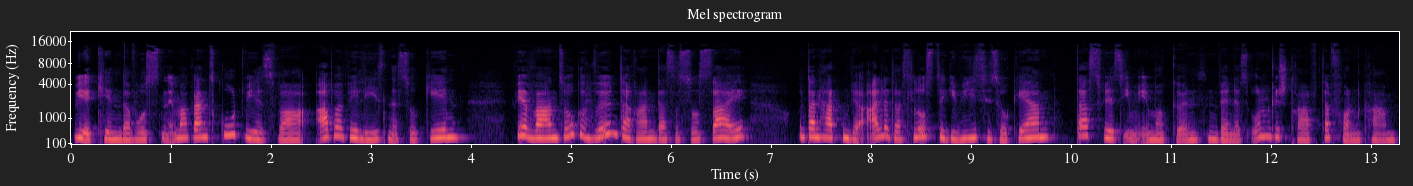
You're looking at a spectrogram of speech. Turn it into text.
Wir Kinder wussten immer ganz gut, wie es war, aber wir ließen es so gehen. Wir waren so gewöhnt daran, dass es so sei, und dann hatten wir alle das lustige Wiesi so gern, dass wir es ihm immer gönnten, wenn es ungestraft davonkam.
